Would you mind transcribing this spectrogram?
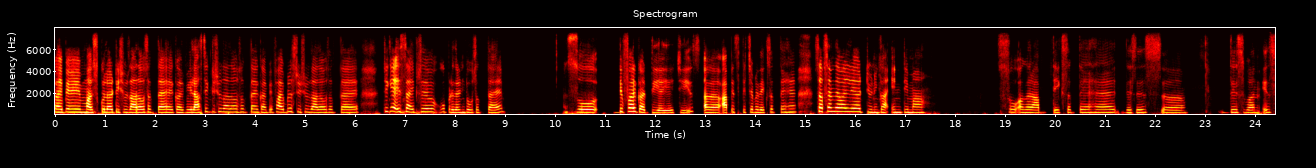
कहीं पे मस्कुलर टिश्यू ज़्यादा हो सकता है कहीं पे इलास्टिक टिश्यू ज़्यादा हो सकता है कहीं पे फाइब्रस टिश्यू ज़्यादा हो सकता है। ठीक है इस टाइप से वो प्रेजेंट हो सकता है। सो so, डिफर करती है ये चीज़। आप इस पिक्चर में देख सकते हैं। सबसे अंदर वाली ट्यूनिका इंटिमा सो so, अगर आप देख सकते हैं this is this one is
